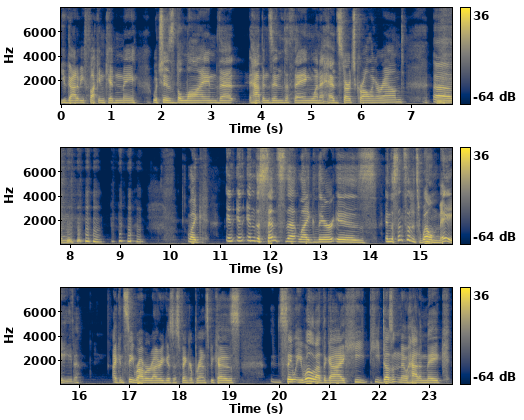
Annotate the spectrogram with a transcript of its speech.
You gotta be fucking kidding me, which is the line that happens in the thing when a head starts crawling around. Um, like in, in in the sense that like there is in the sense that it's well made i can see robert rodriguez's fingerprints because say what you will about the guy he he doesn't know how to make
